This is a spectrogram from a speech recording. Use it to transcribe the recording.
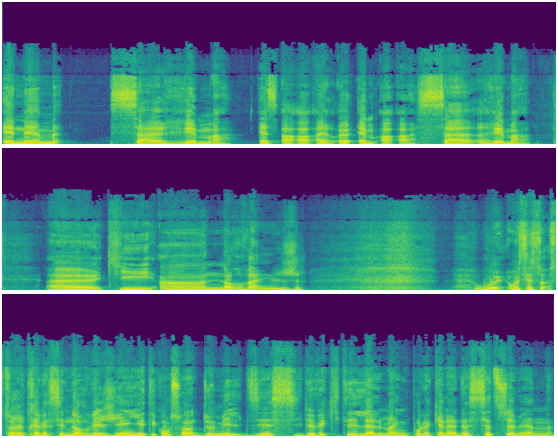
NM Sarema, S-A-A-R-E-M-A-A, Sarema, euh, qui est en Norvège. Oui, oui c'est ça. C'est un traversier norvégien. Il a été construit en 2010. Il devait quitter l'Allemagne pour le Canada cette semaine.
